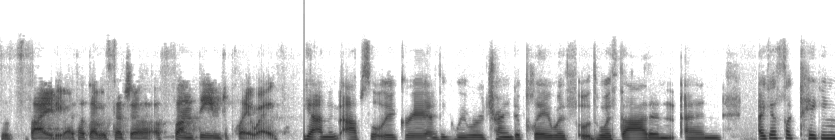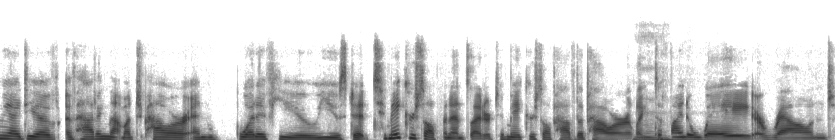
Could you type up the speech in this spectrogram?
of society. I thought that was such a, a fun theme to play with. Yeah, I absolutely agree. I think we were trying to play with with that and and I guess like taking the idea of, of having that much power and what if you used it to make yourself an insider, to make yourself have the power, like mm. to find a way around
